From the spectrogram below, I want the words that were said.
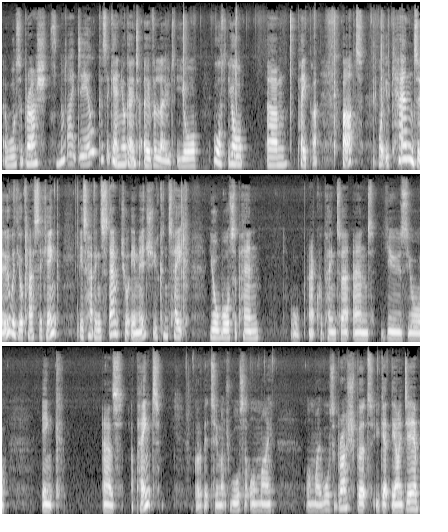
a water brush. It's not ideal because again you're going to overload your water, your um, paper. But what you can do with your classic ink is having stamped your image, you can take your water pen or aqua painter and use your ink as a paint. I've got a bit too much water on my on my water brush, but you get the idea.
